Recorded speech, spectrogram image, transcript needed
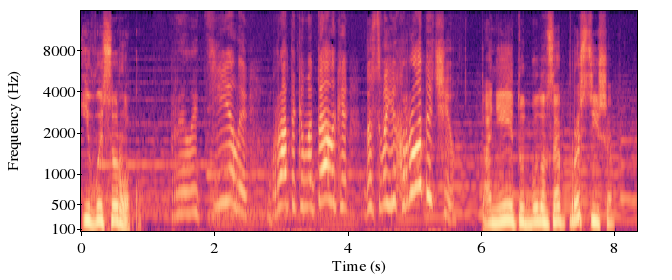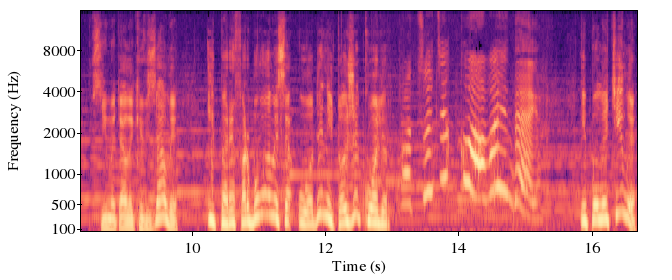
і ви сороку. Прилетіли братики-метелики до своїх родичів? Та ні, тут було все простіше. Всі метелики взяли і перефарбувалися у один і той же колір, Оце цікава ідея. і полетіли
